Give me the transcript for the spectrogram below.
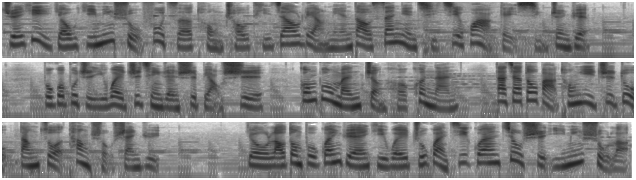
决议由移民署负责统筹提交两年到三年期计划给行政院。不过，不止一位知情人士表示，公部门整合困难，大家都把通译制度当作烫手山芋。有劳动部官员以为主管机关就是移民署了，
